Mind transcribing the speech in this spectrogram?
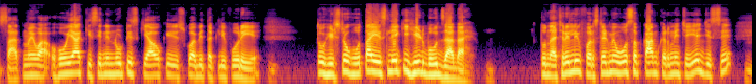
साथ में हो या किसी ने नोटिस किया हो कि इसको अभी तकलीफ़ हो रही है हम्म। तो हीट स्ट्रोक होता है इसलिए कि हीट बहुत ज़्यादा है हम्म। तो नेचुरली फ़र्स्ट एड में वो सब काम करने चाहिए जिससे हम्म।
